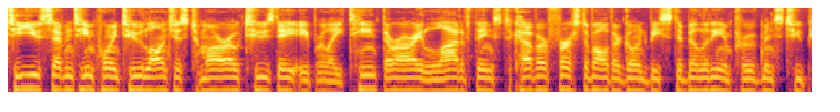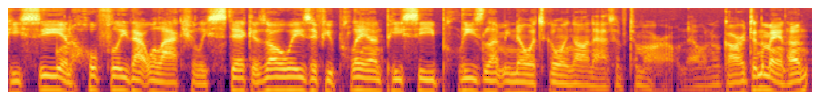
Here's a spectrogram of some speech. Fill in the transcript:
TU 17.2 launches tomorrow, Tuesday, April 18th. There are a lot of things to cover. First of all, there are going to be stability improvements to PC, and hopefully that will actually stick. As always, if you play on PC, please let me know what's going on as of tomorrow. Now, in regard to the manhunt,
